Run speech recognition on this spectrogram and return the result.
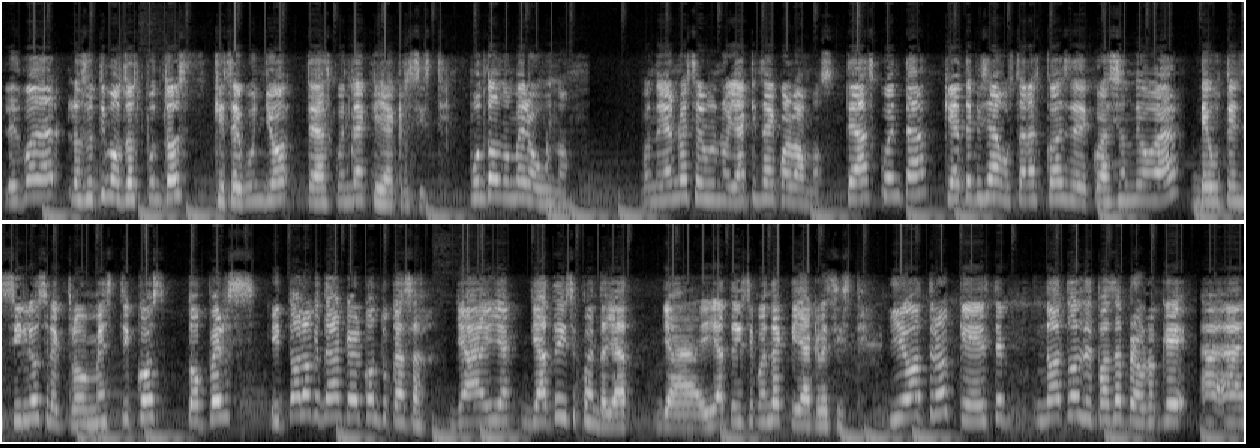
Les voy a dar los últimos dos puntos que según yo te das cuenta que ya creciste. Punto número uno. Bueno, ya no es el uno, ya quién sabe cuál vamos. Te das cuenta que ya te empiezan a gustar las cosas de decoración de hogar, de utensilios electrodomésticos, toppers y todo lo que tenga que ver con tu casa. Ya, ya, ya te diste cuenta, ya, ya, ya te diste cuenta que ya creciste. Y otro que este, no a todos les pasa, pero creo que a,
